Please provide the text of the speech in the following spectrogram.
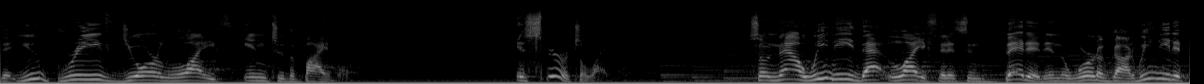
that you breathed your life into the Bible. It's spiritual life. So now we need that life that is embedded in the Word of God. We need it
